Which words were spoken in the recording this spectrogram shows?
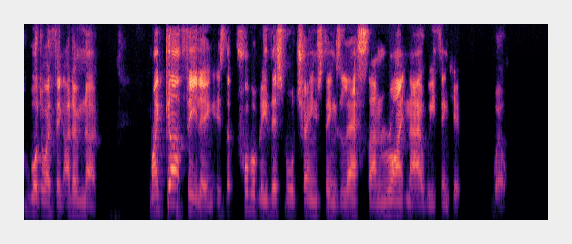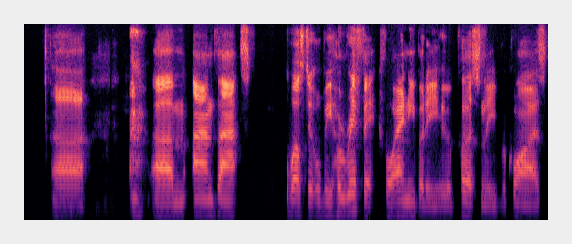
what do I think? I don't know. My gut feeling is that probably this will change things less than right now we think it will. Uh, um, and that whilst it will be horrific for anybody who personally requires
